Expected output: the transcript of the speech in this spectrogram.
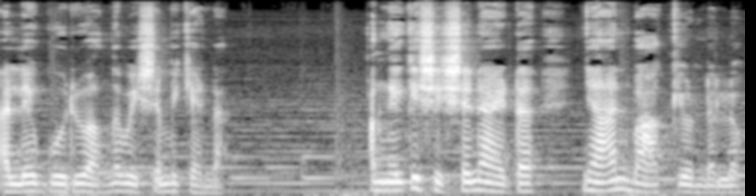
അല്ലേ ഗുരു അങ്ങ് വിഷമിക്കേണ്ട. അങ്ങേക്ക് ശിഷ്യനായിട്ട് ഞാൻ ബാക്കിയുണ്ടല്ലോ.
